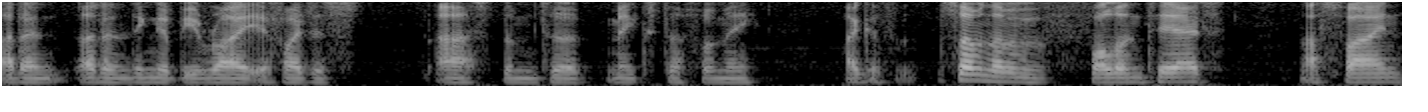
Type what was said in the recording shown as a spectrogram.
I, I don't I don't think it'd be right if I just asked them to make stuff for me. Some of them have volunteered, that's fine.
